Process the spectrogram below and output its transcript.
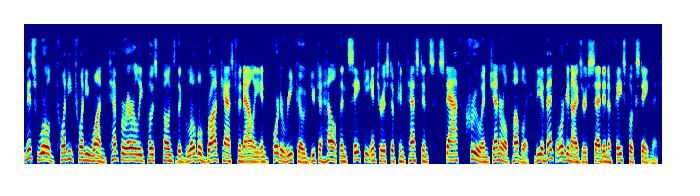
Miss World 2021 temporarily postpones the global broadcast finale in Puerto Rico due to health and safety interest of contestants, staff, crew and general public, the event organizers said in a Facebook statement.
